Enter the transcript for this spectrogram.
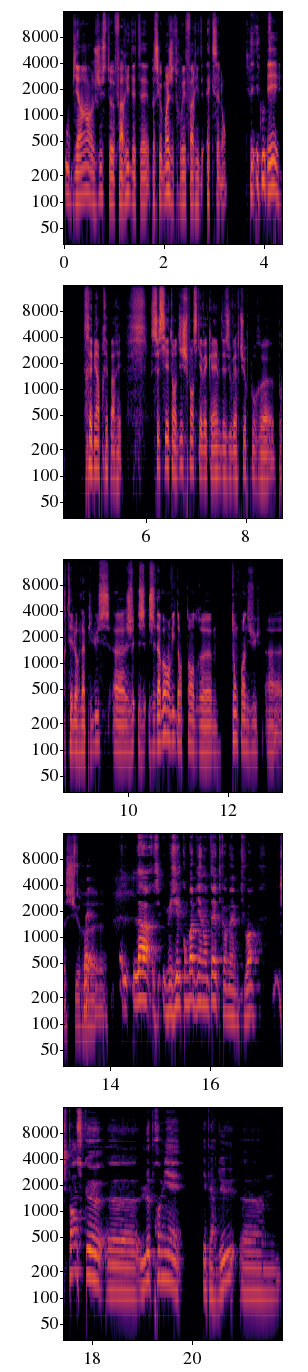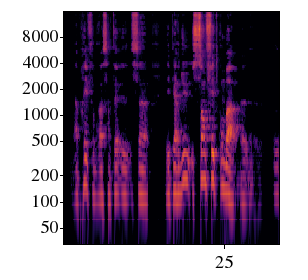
ou bien juste Farid était parce que moi j'ai trouvé Farid excellent et, très bien préparé. Ceci étant dit, je pense qu'il y avait quand même des ouvertures pour euh, pour Taylor Lapillus. Euh, j'ai d'abord envie d'entendre ton point de vue sur. Là, mais j'ai le combat bien en tête quand même, tu vois. Je pense que le premier est perdu. après, il faudra ça est perdu sans fait de combat. Euh,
